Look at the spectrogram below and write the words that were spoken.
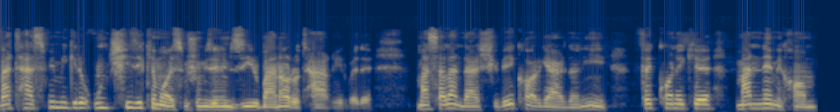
و تصمیم می‌گیره اون چیزی که ما اسمشو می‌ذاریم زیر بنا رو تغییر بده. مثلا در شیوه کارگردانی فکر کنه که من نمی‌خوام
